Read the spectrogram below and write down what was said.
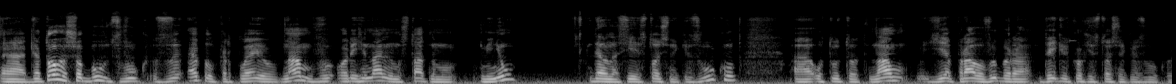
Е, для того, щоб був звук з Apple CarPlay, нам в оригінальному штатному меню, де у нас є істочники звуку. Отут от нам є право вибору декількох істочників звуку.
